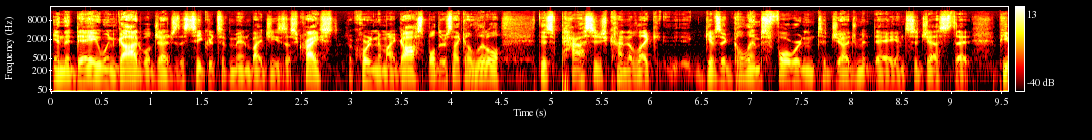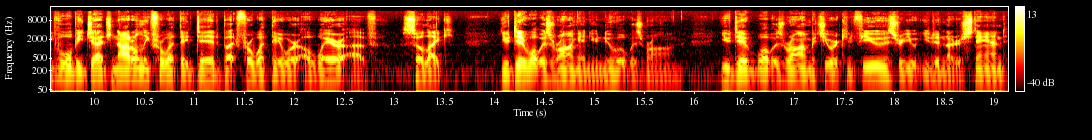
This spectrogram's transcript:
in the day when God will judge the secrets of men by Jesus Christ, according to my gospel. There's like a little, this passage kind of like gives a glimpse forward into Judgment Day and suggests that people will be judged not only for what they did, but for what they were aware of. So, like, you did what was wrong and you knew it was wrong you did what was wrong, but you were confused or you, you didn't understand,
